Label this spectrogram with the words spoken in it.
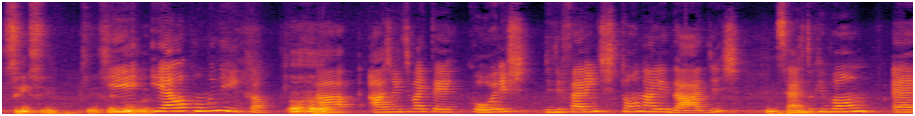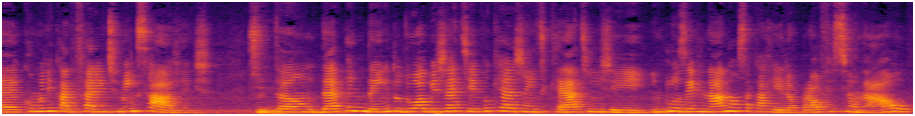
Sim, sim, sim, sem e, dúvida. e ela comunica. Uhum. A, a gente vai ter cores de diferentes tonalidades, uhum. certo? Que vão é, comunicar diferentes mensagens. Sim. Então, dependendo do objetivo que a gente quer atingir, inclusive na nossa carreira profissional,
